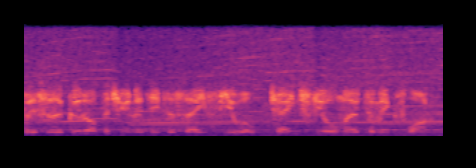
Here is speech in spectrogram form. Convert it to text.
This is a good opportunity to save fuel. Change fuel mode to mix 1.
